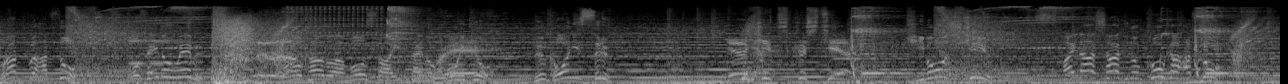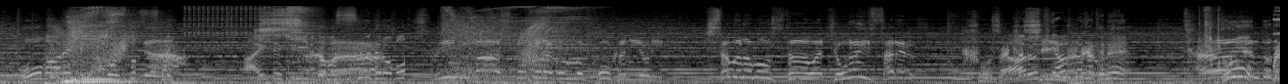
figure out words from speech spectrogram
トラップ発動ポセイドンウェーブ。このカードはモンスター1体の攻撃を無効にする。焼き尽くしてやる。希望式流スパイダーシャークの効果発動。オーバーレンジングを1つ使い。相手フィールドの全てのモンツインバーストドラゴンの効果により貴様のモンスターは除外される。小や賢しいまでをターンエンドだ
